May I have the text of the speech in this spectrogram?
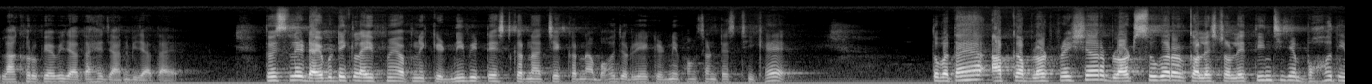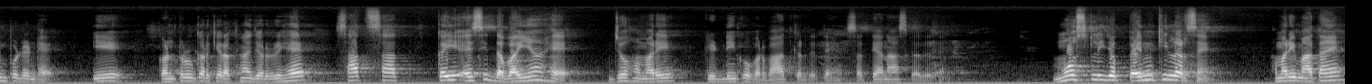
लाखों रुपया भी जाता है, जान भी जाता है। तो इसलिए डायबिटिक लाइफ में अपने किडनी भी टेस्ट करना चेक करना बहुत ज़रूरी है। किडनी फ़ंक्शन टेस्ट ठीक है। तो बताया, आपका ब्लड प्रेशर ब्लड शुगर और कोलेस्ट्रॉल ये तीन चीज़ें बहुत इंपॉर्टेंट है। ये कंट्रोल करके रखना ज़रूरी है। साथ साथ कई ऐसी दवाइयाँ हैं जो हमारे किडनी को बर्बाद कर देते हैं, सत्यानाश कर देते हैं। मोस्टली जो पेन किलर्स हैं, हमारी माताएँ,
